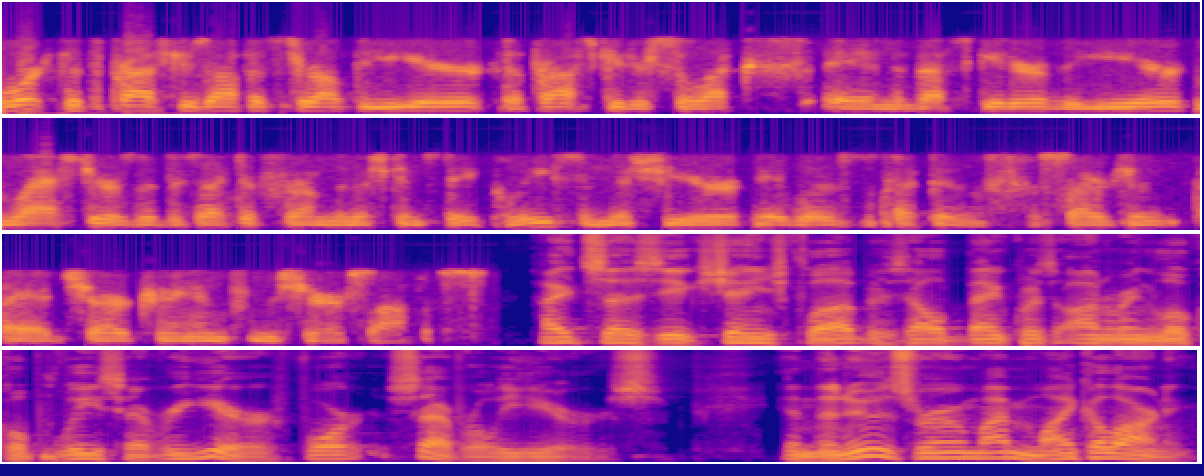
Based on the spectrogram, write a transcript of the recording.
Worked with the prosecutor's office throughout the year. The prosecutor selects an investigator of the year. Last year was a detective from the Michigan State Police, and this year it was Detective Sergeant Thad Chartrand from the sheriff's office. Heit says the Exchange Club has held banquets honoring local police every year for several years. In the newsroom, I'm Michael Arning.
